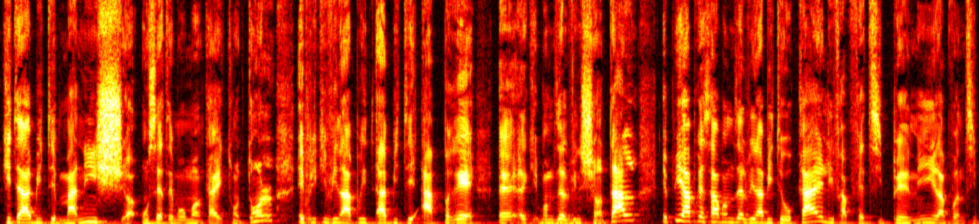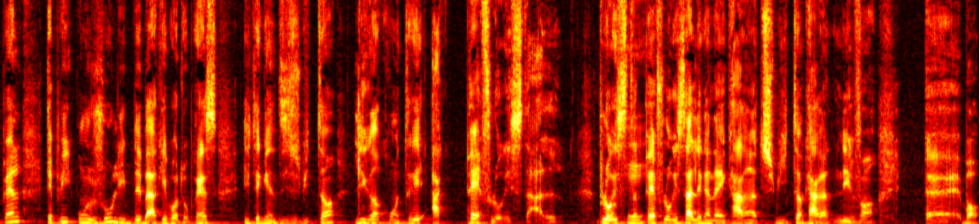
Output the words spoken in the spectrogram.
qui t'a habité Maniche euh, un certain moment quand tonton, et puis qui vient habiter après, euh, qui mademoiselle vient Chantal, et puis après ça, mademoiselle vient habiter au Caille, il fait fait petit penny, il a petit et puis un jour, il débarqué Port-au-Prince, il était 18 ans, il rencontré avec Père Florestal. Père Florestal, il a 48 ans, 49 ans. Euh, bon,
